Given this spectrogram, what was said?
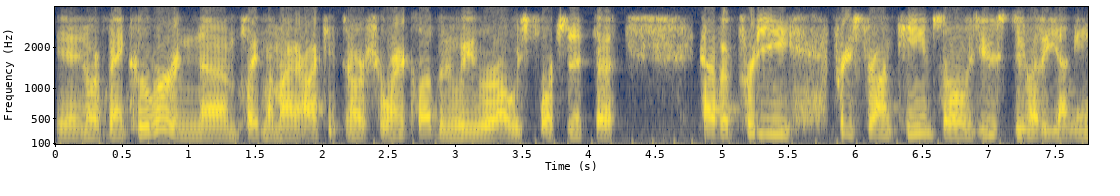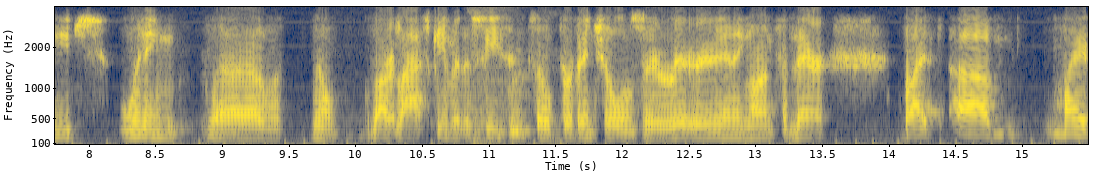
in North Vancouver, and um, played my minor hockey at the North Shore Winter Club. And we were always fortunate to have a pretty pretty strong team. So I was used to at a young age winning, uh, you know, our last game of the season, so provincials or anything on from there. But um, my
